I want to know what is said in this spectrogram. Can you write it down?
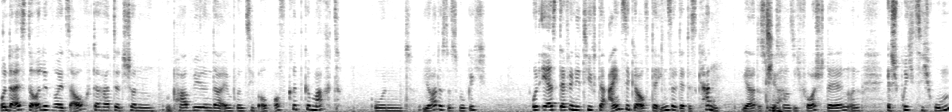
Und da ist der Oliver jetzt auch, der hat jetzt schon ein paar Villen da im Prinzip auch off-grid gemacht. Und ja, das ist wirklich. Und er ist definitiv der Einzige auf der Insel, der das kann. Ja, das Tja. muss man sich vorstellen. Und es spricht sich rum,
